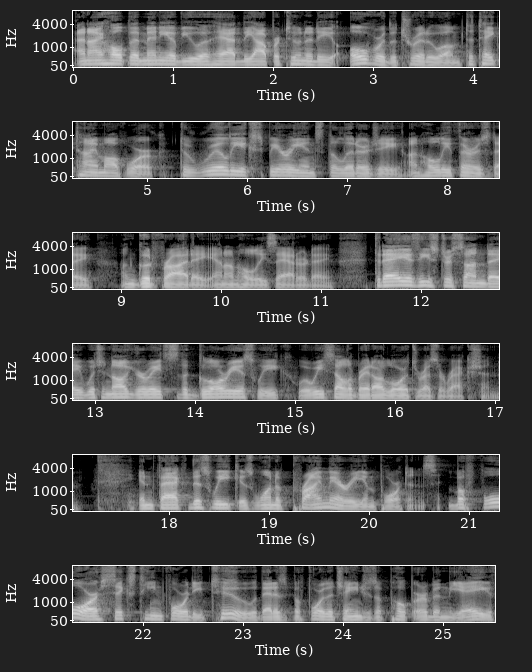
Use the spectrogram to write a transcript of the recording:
And I hope that many of you have had the opportunity over the Triduum to take time off work to really experience the liturgy on Holy Thursday, on Good Friday, and on Holy Saturday. Today is Easter Sunday, which inaugurates the glorious week where we celebrate our Lord's resurrection. In fact, this week is one of primary importance. Before 1642, that is, before the changes of Pope Urban VIII,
